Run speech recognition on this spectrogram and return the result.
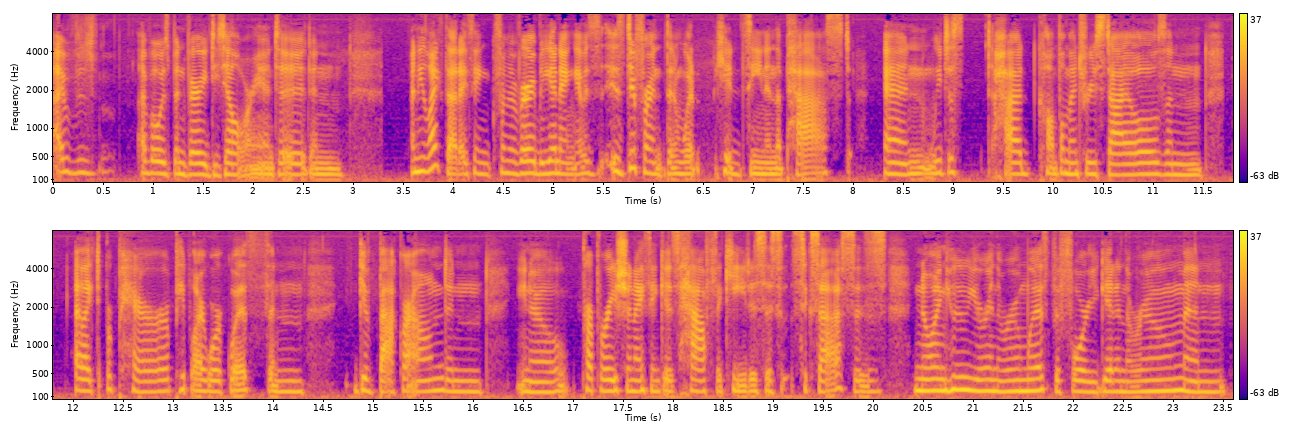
I was I've always been very detail oriented and and he liked that I think from the very beginning. It was is different than what he had seen in the past. And we just had complementary styles and I like to prepare people I work with and give background. And you know preparation i think is half the key to su- success is knowing who you're in the room with before you get in the room and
